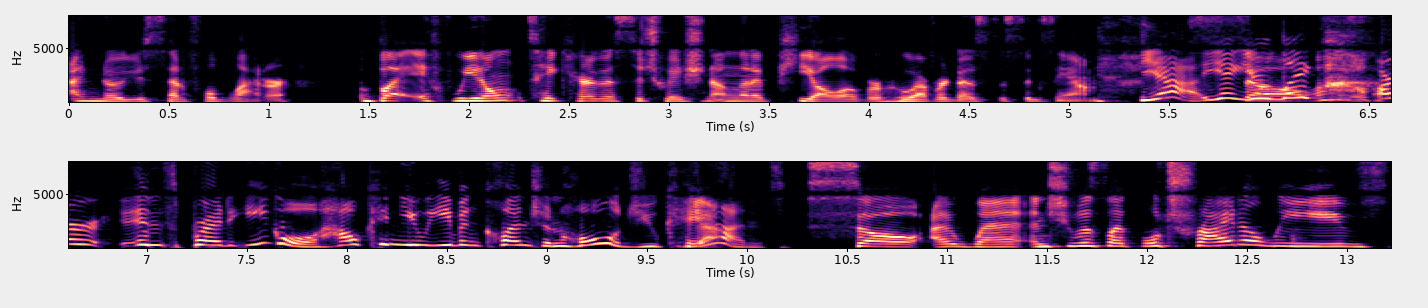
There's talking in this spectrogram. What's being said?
I know you said full bladder. But if we don't take care of this situation, I'm going to pee all over whoever does this exam. Yeah, yeah. So, you're like are in spread eagle. How can you even clench and hold? You can't. Yeah. So I went and she was like, well, try to leave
